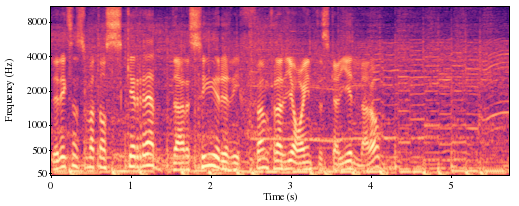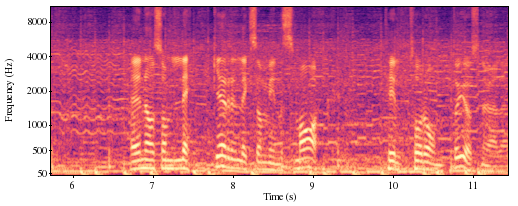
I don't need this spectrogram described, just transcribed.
Det är liksom som att de skräddarsyr riffen för att jag inte ska gilla dem. Är det någon som läcker liksom min smak till Toronto just nu eller?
